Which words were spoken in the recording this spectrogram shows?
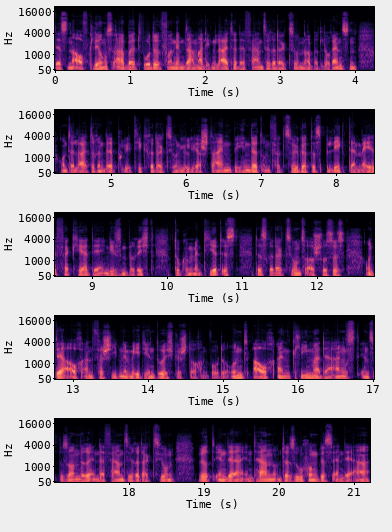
Dessen Aufklärungsarbeit wurde von dem damaligen Leiter der Fernsehredaktion Norbert Lorenzen und der Leiterin der Politikredaktion Julia Stein behindert und verzögert. Das belegt der Mailverkehr, der in diesem Bericht dokumentiert ist, des Redaktionsausschusses und der auch an verschiedene Medien durchgestochen wurde. Und auch ein Klima der Angst, insbesondere in der Fernsehredaktion, wird in der internen Untersuchung des NDR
